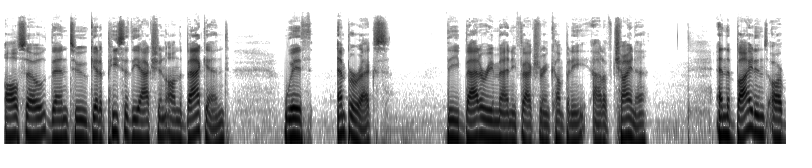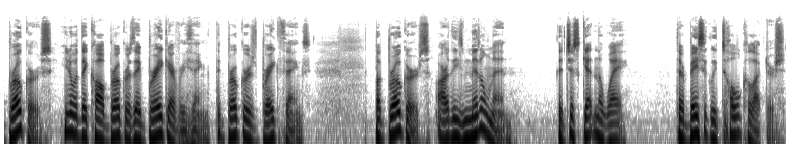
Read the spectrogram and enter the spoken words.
also then to get a piece of the action on the back end with Amperex, the battery manufacturing company out of China. And the Bidens are brokers. You know what they call brokers? They break everything. The brokers break things. But brokers are these middlemen that just get in the way. They're basically toll collectors.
